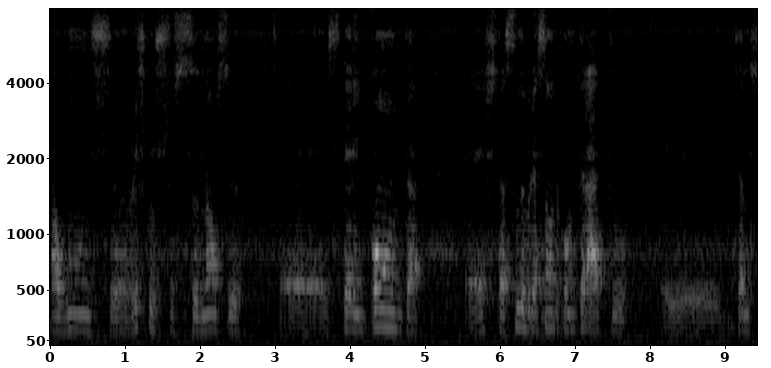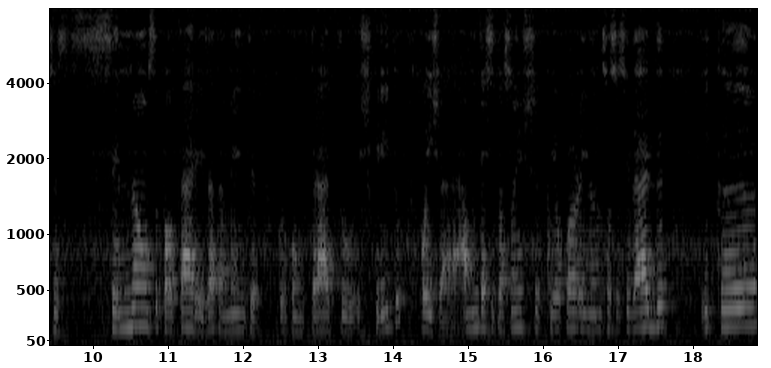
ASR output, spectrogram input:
alguns uh, riscos se não se, uh, se ter em conta esta celebração de contrato, eh, portanto, se, se, não se pautar exatamente por contrato escrito, pois há, muitas situações que ocorrem na nossa sociedade e que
